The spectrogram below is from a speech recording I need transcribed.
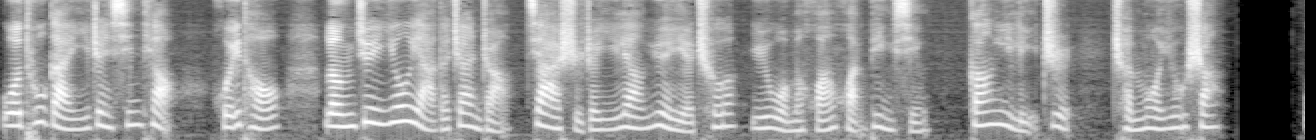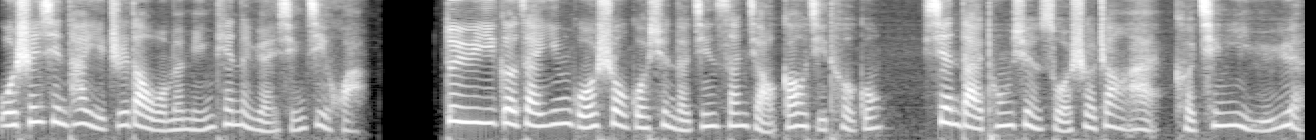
我突感一阵心跳，回头，冷峻优雅的站长驾驶着一辆越野车与我们缓缓并行，刚毅理智，沉默忧伤。我深信他已知道我们明天的远行计划。对于一个在英国受过训的金三角高级特工，现代通讯所设障碍可轻易逾越，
